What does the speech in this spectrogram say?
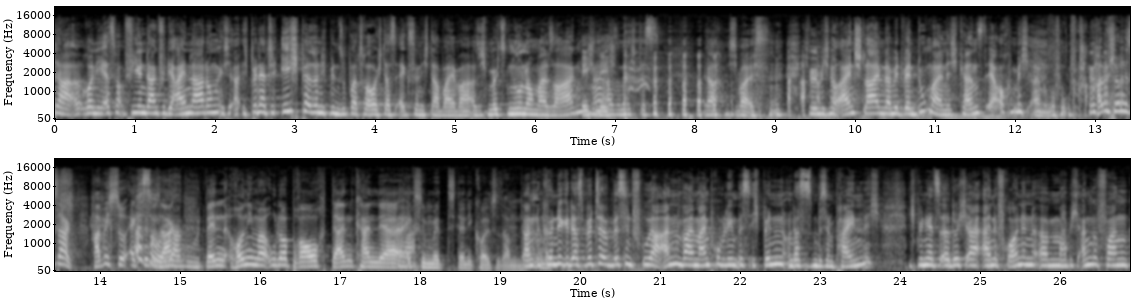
Ja, Ronny, erstmal vielen Dank für die Einladung. Ich, ich bin natürlich, ich persönlich bin super traurig, dass Axel nicht dabei war. Also ich möchte es nur noch mal sagen. Ich ne? nicht. Also nicht, dass, ja, ich weiß. Ich will mich nur einschleimen, damit, wenn du mal nicht kannst, er auch mich anruft. Habe ich schon gesagt. Habe ich so Axel so, gesagt. Ja, wenn Ronny mal Urlaub braucht, dann kann der ja. Axel mit der Nicole zusammen. Dann, dann kündige das bitte ein bisschen früher an, weil mein Problem ist, ich bin, und das ist ein bisschen peinlich, ich bin jetzt äh, durch eine Freundin, ähm, habe ich angefangen,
